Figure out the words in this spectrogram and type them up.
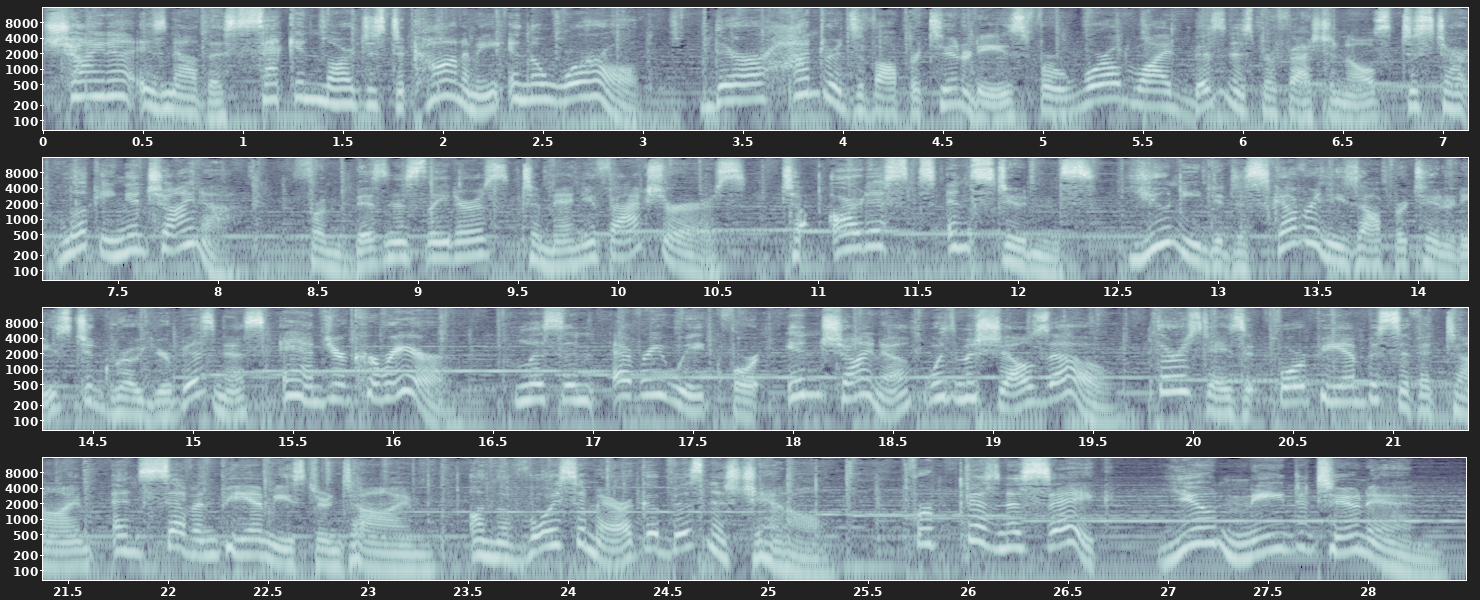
China is now the second largest economy in the world. There are hundreds of opportunities for worldwide business professionals to start looking in China. From business leaders to manufacturers to artists and students, you need to discover these opportunities to grow your business and your career. Listen every week for In China with Michelle Zhou, Thursdays at 4 p.m. Pacific Time and 7 p.m. Eastern Time on the Voice America Business Channel. For business sake, you need to tune in.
